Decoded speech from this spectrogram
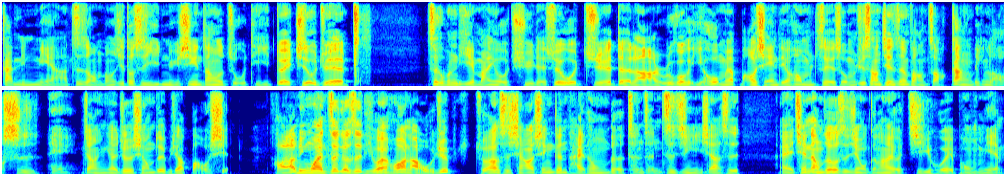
干你娘啊这种东西，都是以女性当做主题。对，其实我觉得这个问题也蛮有趣的，所以我觉得啦，如果以后我们要保险一点的话，我们直接说，我们去上健身房找杠铃老师，嘿，这样应该就是相对比较保险。好了，另外这个是题外话啦。我觉得主要是想要先跟台通的晨晨致敬一下是，哎前两周的时间我跟他有机会碰面，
